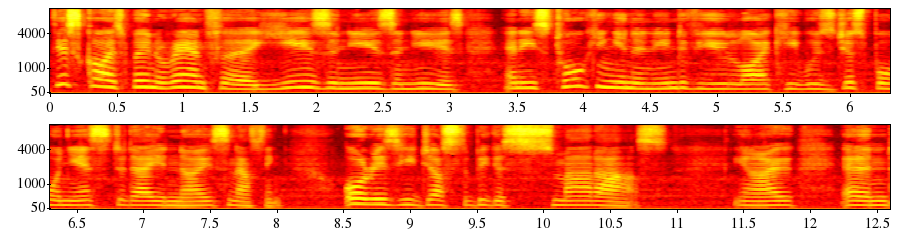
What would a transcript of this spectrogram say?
This guy's been around for years and years and years, and he's talking in an interview like he was just born yesterday and knows nothing. Or is he just the biggest smart ass? you know, and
